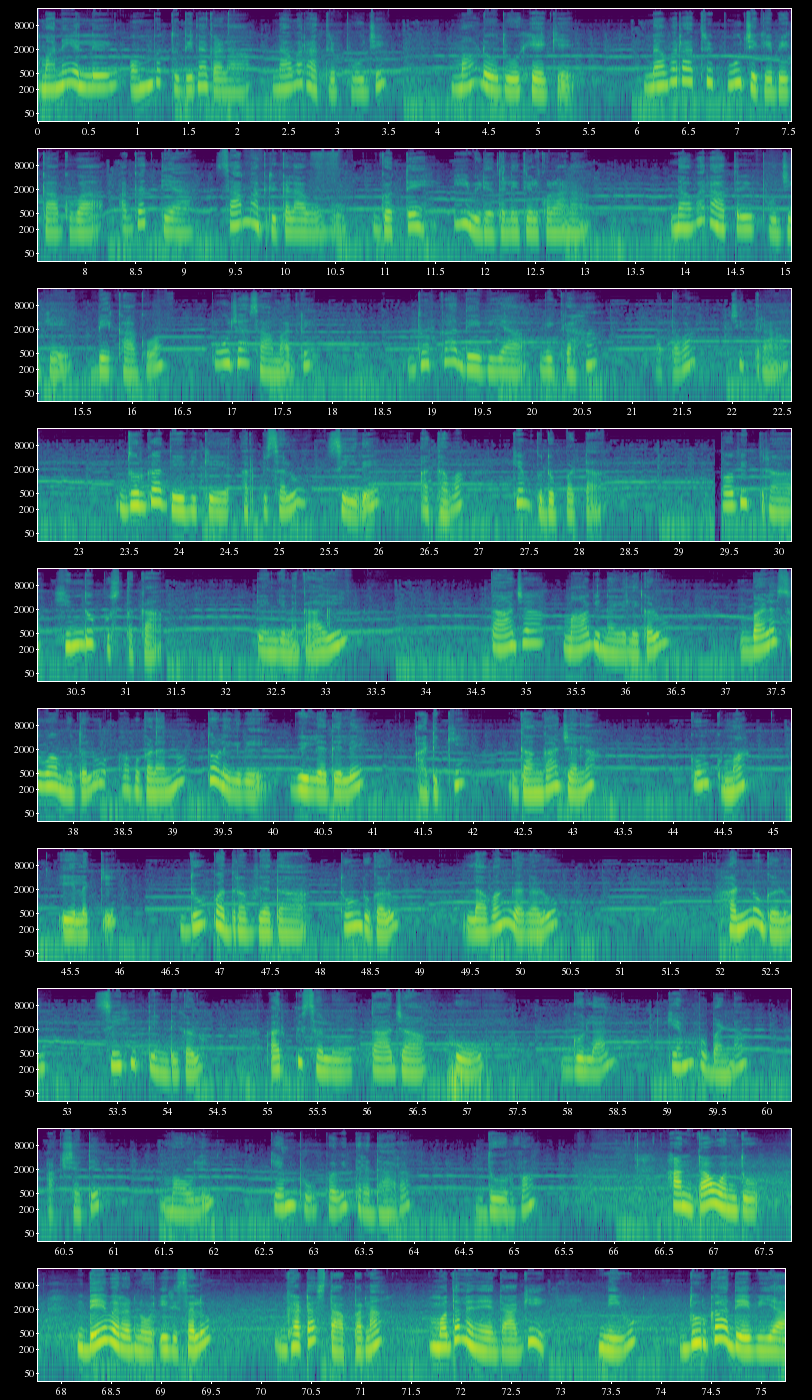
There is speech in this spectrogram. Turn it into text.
ಮನೆಯಲ್ಲೇ ಒಂಬತ್ತು ದಿನಗಳ ನವರಾತ್ರಿ ಪೂಜೆ ಮಾಡೋದು ಹೇಗೆ? ನವರಾತ್ರಿ ಪೂಜೆಗೆ ಬೇಕಾಗುವ ಅಗತ್ಯ ಸಾಮಗ್ರಿಗಳಾವುವು? ಗೊತ್ತೇ? ಈ ವಿಡಿಯೋದಲ್ಲಿ ತಿಳ್ಕೊಳ್ಳೋಣ. ನವರಾತ್ರಿ ಪೂಜೆಗೆ ಬೇಕಾಗುವ ಪೂಜಾ ಸಾಮಗ್ರಿ ದುರ್ಗಾದೇವಿಯ ವಿಗ್ರಹ ಅಥವಾ ಚಿತ್ರ. ದುರ್ಗಾದೇವಿಗೆ ಅರ್ಪಿಸಲು ಸೀರೆ ಅಥವಾ ಕೆಂಪು ದುಪ್ಪಟ್ಟ. ಪವಿತ್ರ ಹಿಂದೂ ಪುಸ್ತಕ. ತೆಂಗಿನಕಾಯಿ. ತಾಜಾ ಮಾವಿನ ಎಲೆಗಳು ಬಳಸುವ ಮೊದಲು ಅವುಗಳನ್ನು ತೊಳೆಯಿರಿ. ವೀಳ್ಯದೆಲೆ, ಅಡಿಕೆ, ಗಂಗಾಜಲ, ಕುಂಕುಮ, ಏಲಕ್ಕಿ, ಧೂಪದ್ರವ್ಯದ ತುಂಡುಗಳು, ಲವಂಗಗಳು, ಹಣ್ಣುಗಳು, ಸಿಹಿ ತಿಂಡಿಗಳು ಅರ್ಪಿಸಲು ತಾಜಾ ಹೂ, ಗುಲಾಲ್ ಕೆಂಪು ಬಣ್ಣ, ಅಕ್ಷತೆ ಮೌಲಿ ಕೆಂಪು ಪವಿತ್ರ ದಾರ, ದೂರ್ವ. ಹಂತ ಒಂದು. ದೇವರನ್ನು ಇರಿಸಲು ಘಟಸ್ಥಾಪನ. ಮೊದಲನೆಯದಾಗಿ, ನೀವು ದುರ್ಗಾದೇವಿಯ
